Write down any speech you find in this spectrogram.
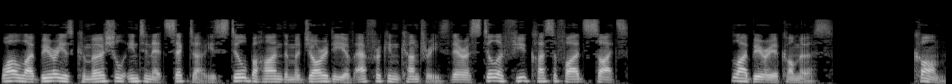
While Liberia's commercial Internet sector is still behind the majority of African countries there are still a few classified sites Liberia Commerce. Com.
